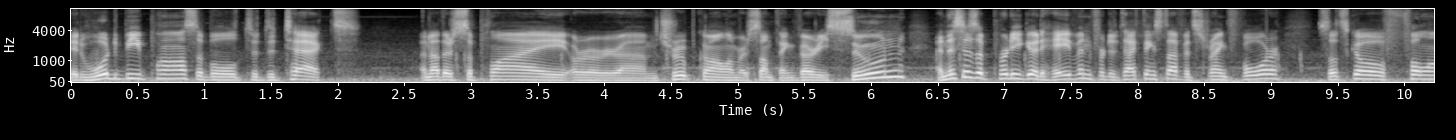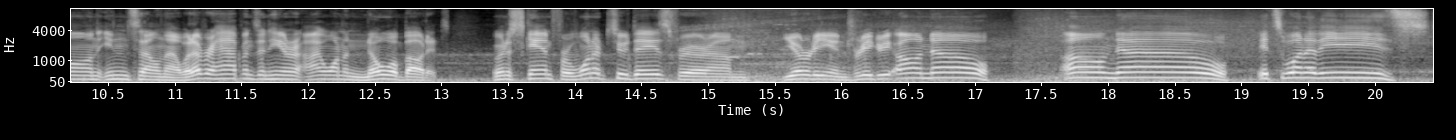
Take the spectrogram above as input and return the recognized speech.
it would be possible to detect another supply or um, troop column or something very soon. And this is a pretty good haven for detecting stuff at strength 4. So let's go full-on intel now. Whatever happens in here, I want to know about it. We're going to scan for one or two days for um, Yuri and Drigri. Oh, no! Oh, no! It's one of these!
